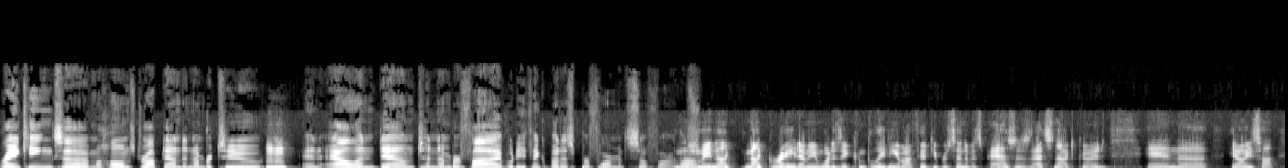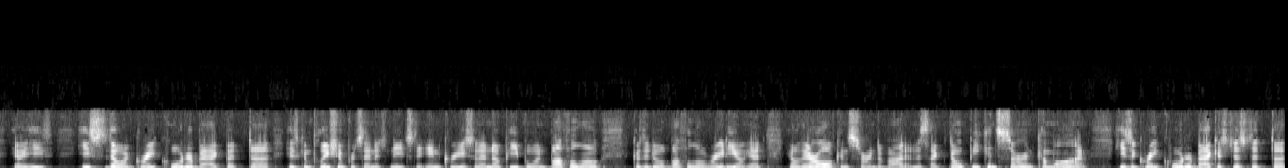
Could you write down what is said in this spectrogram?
rankings. Uh, Mahomes dropped down to number 2 Mhm. and Allen down to number five. What do you think about his performance so far? Well, I mean, not not great. I mean, what is he completing? About 50% of his passes. That's not good. And uh, you know, he's you know he's he's still a great quarterback, but uh, his completion percentage needs to increase. And I know people in Buffalo, because they do a Buffalo radio hit, you know, they're all concerned about it. And it's like, don't be concerned. Come on, he's a great quarterback. It's just that uh,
